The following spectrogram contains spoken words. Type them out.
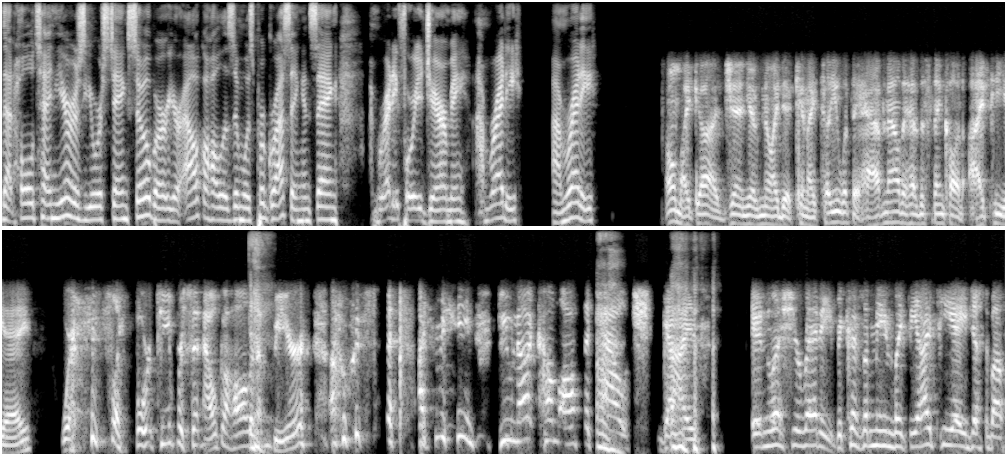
that whole 10 years you were staying sober your alcoholism was progressing and saying i'm ready for you jeremy i'm ready i'm ready oh my god jen you have no idea can i tell you what they have now they have this thing called ipa where it's like 14% alcohol in a beer. I was, I mean, do not come off the couch, guys, unless you're ready. Because I mean, like the IPA just about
